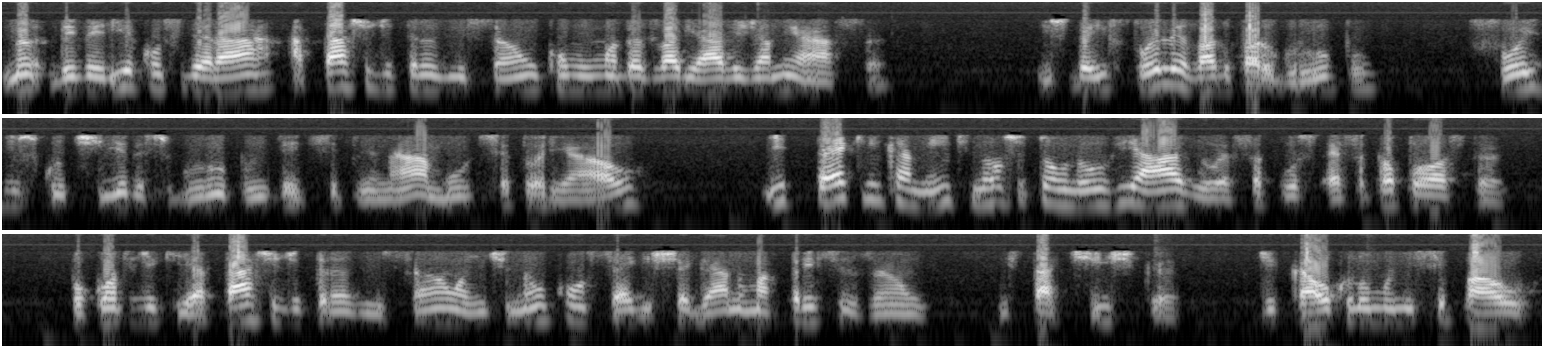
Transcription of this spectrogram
não, deveria considerar a taxa de transmissão como uma das variáveis de ameaça. Isso daí foi levado para o grupo, foi discutido esse grupo interdisciplinar, multissetorial, e tecnicamente não se tornou viável essa, essa proposta por conta de que a taxa de transmissão a gente não consegue chegar numa precisão estatística de cálculo municipal.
